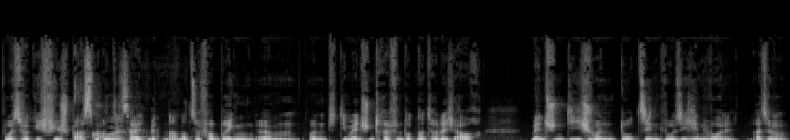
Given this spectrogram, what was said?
wo es wirklich viel Spaß macht, cool. Zeit miteinander zu verbringen. Ähm, und die Menschen treffen dort natürlich auch Menschen, die schon dort sind, wo sie hinwollen. Also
